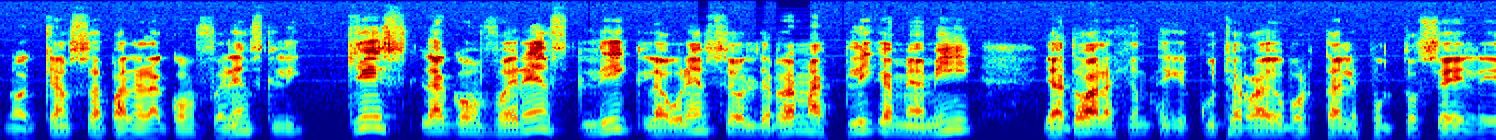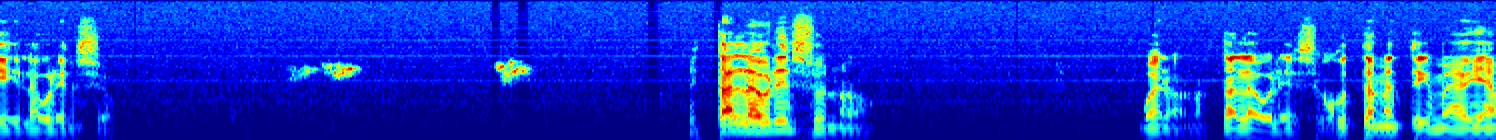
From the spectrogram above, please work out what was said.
no alcanza para la Conference League. ¿Qué es la Conference League, Laurencio Valderrama? Explícame a mí y a toda la gente que escucha radioportales.cl, Laurencio. ¿Está Laurencio o no? Bueno, no está Laurencio. Justamente que me había,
